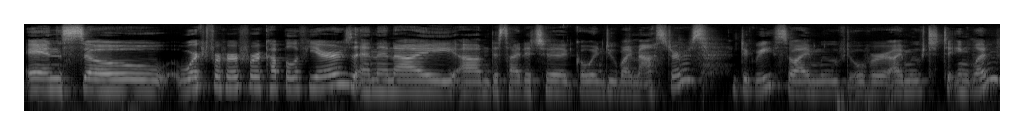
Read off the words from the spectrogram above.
and so worked for her for a couple of years and then i um, decided to go and do my master's degree. So i moved over i moved to england.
